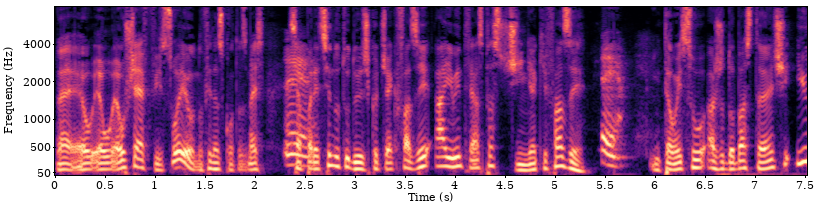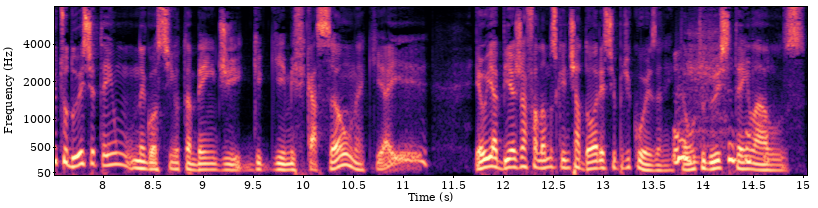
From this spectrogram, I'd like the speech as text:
né? É, é, é o chefe, sou eu, no fim das contas. Mas é. se aparecia no Todoist que eu tinha que fazer, aí eu, entre aspas, tinha que fazer. É. Então isso ajudou bastante. E o Todoist tem um negocinho também de gamificação, né? Que aí eu e a Bia já falamos que a gente adora esse tipo de coisa, né? Então o Todoist tem lá os,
